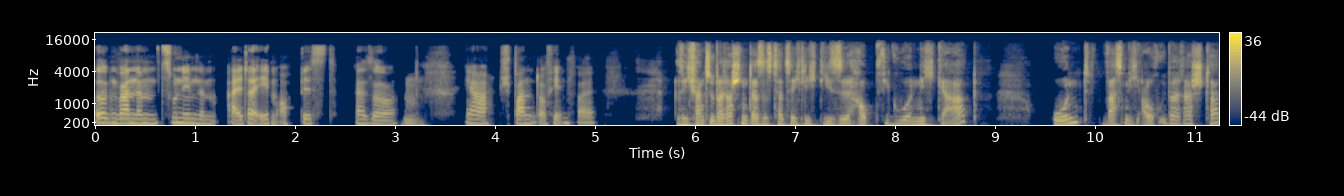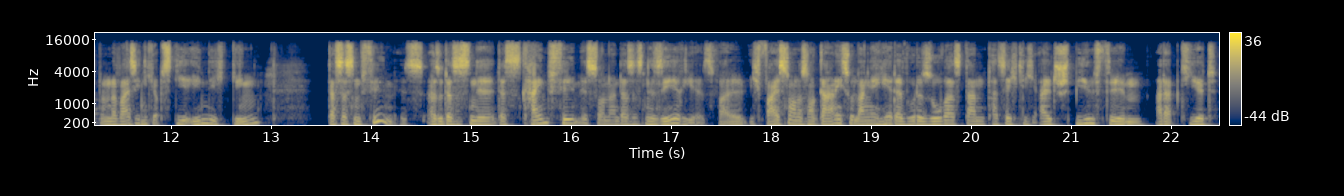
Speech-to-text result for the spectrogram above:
irgendwann im zunehmenden Alter eben auch bist. Also hm. ja, spannend auf jeden Fall. Also ich fand es überraschend, dass es tatsächlich diese Hauptfigur nicht gab. Und was mich auch überrascht hat, und da weiß ich nicht, ob es dir ähnlich ging, dass es ein Film ist. Also dass es eine, dass es kein Film ist, sondern dass es eine Serie ist. Weil ich weiß noch, das ist noch gar nicht so lange her, da würde sowas dann tatsächlich als Spielfilm adaptiert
